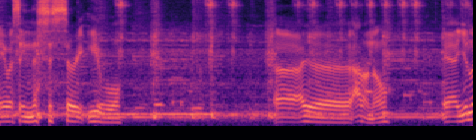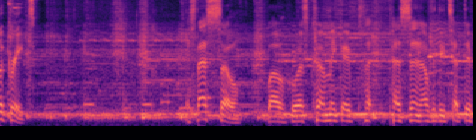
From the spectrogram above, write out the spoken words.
It was a necessary evil. Uh, I, uh, I don't know. Yeah, you look great. If that's so, well, who else could make a pe- peasant of a detective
